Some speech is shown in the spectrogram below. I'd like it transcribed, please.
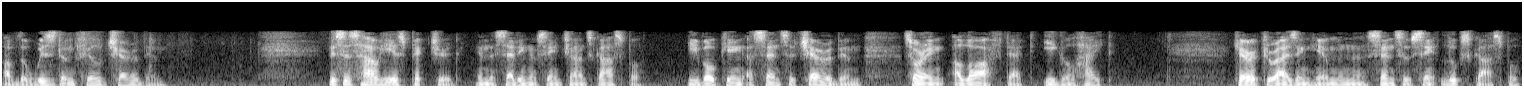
of the wisdom filled cherubim. This is how he is pictured in the setting of St. John's Gospel, evoking a sense of cherubim soaring aloft at eagle height. Characterizing him in the sense of St. Luke's Gospel,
